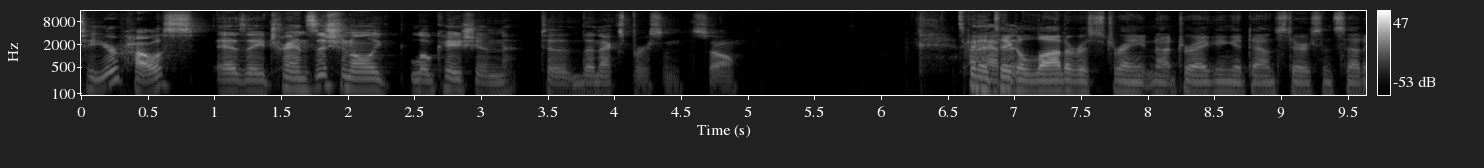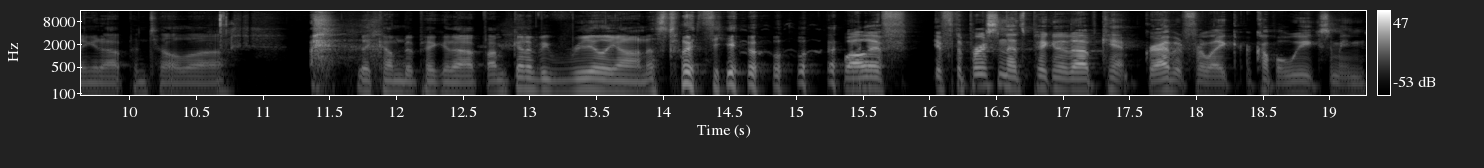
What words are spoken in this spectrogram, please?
to your house as a transitional location to the next person. So It's going to take a lot of restraint not dragging it downstairs and setting it up until uh, they come to pick it up. I'm going to be really honest with you. well, if if the person that's picking it up can't grab it for like a couple weeks, I mean,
